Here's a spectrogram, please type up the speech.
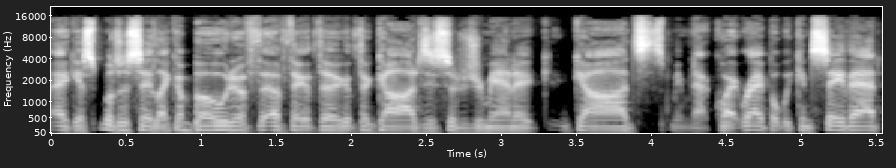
I guess we'll just say like abode of the of the, the, the gods, these sort of Germanic gods. Maybe not quite right, but we can say that.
